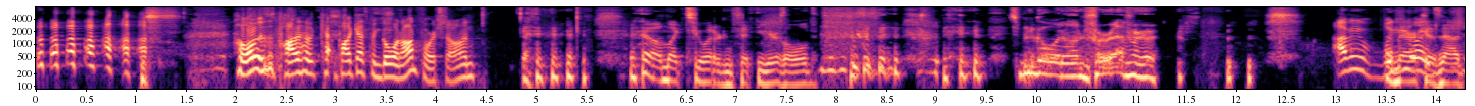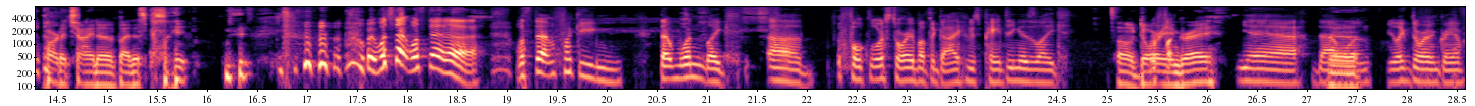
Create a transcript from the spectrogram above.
How long has this pod- podcast been going on for, Sean? I'm like 250 years old. it's been going on forever. I mean, would America you is now part of China by this point. Wait, what's that? What's that? Uh, what's that fucking that one like uh folklore story about the guy whose painting is like Oh, Dorian Gray. yeah that Yeah. one. You're like Dorian Gray of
